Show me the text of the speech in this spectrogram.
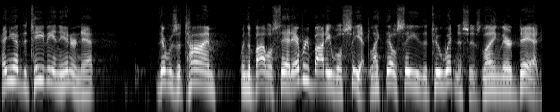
And you have the TV and the internet. There was a time when the Bible said everybody will see it, like they'll see the two witnesses laying there dead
